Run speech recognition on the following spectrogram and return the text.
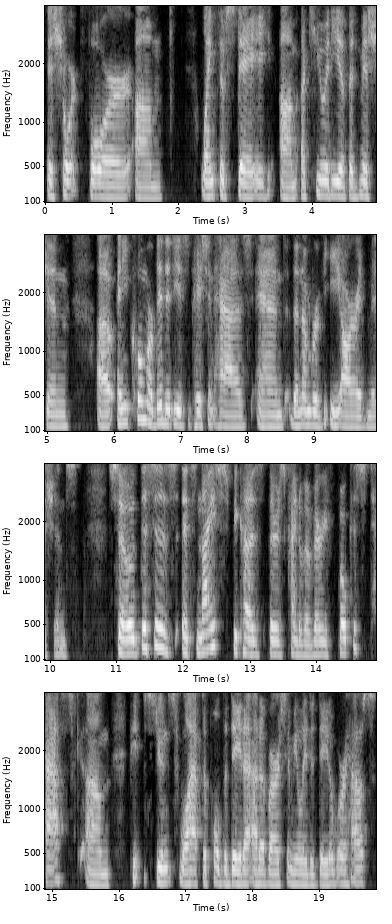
is short for um, length of stay, um, acuity of admission, uh, any comorbidities the patient has, and the number of ER admissions. So this is, it's nice because there's kind of a very focused task. Um, students will have to pull the data out of our simulated data warehouse.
